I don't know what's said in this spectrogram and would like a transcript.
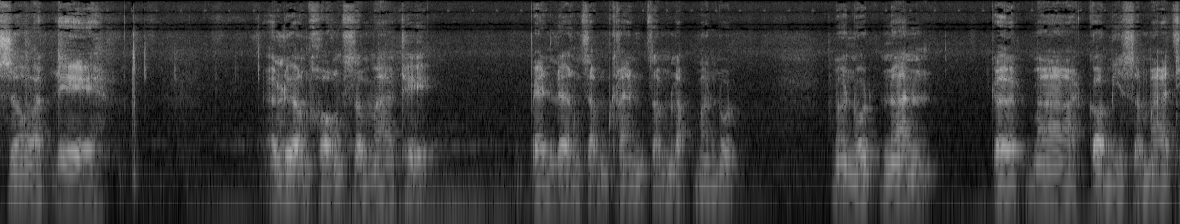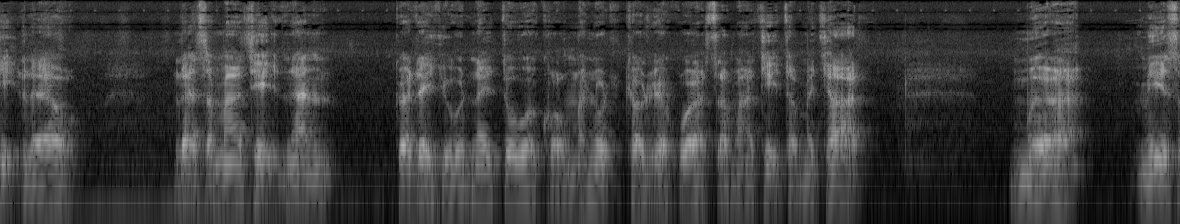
สวัสดี เรื่องของสมาธิเป็นเรื่องสำคัญสำหรับมนุษย์ มนุษย์นั้นเกิดมาก็มีสมาธิแล้ว และสมาธินั้นก็ได้อยู่ในตัวของมนุษย์เขาเรียกว่าสมาธิธรรมชาติ เมื่อมีส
